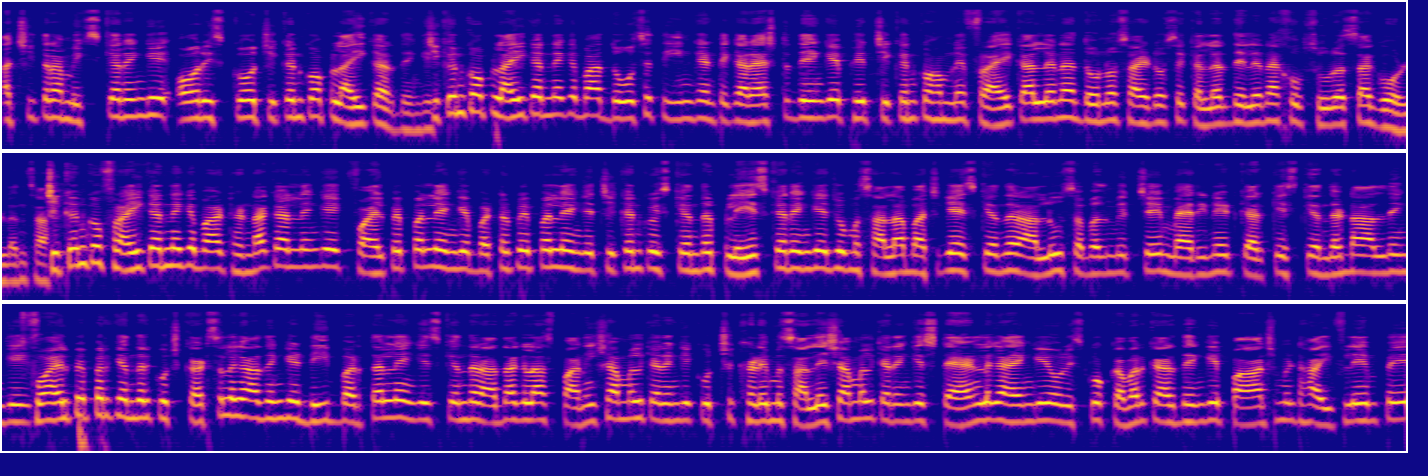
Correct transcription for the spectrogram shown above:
अच्छी तरह मिक्स करेंगे और इसको चिकन को अप्लाई कर देंगे। चिकन को अप्लाई करने के बाद दो से तीन घंटे का रेस्ट देंगे, फिर चिकन को हमने फ्राई कर लेना दोनों साइडों से कलर दे लेना खूबसूरत सा गोल्डन सा। चिकन को फ्राई करने के बाद ठंडा कर लेंगे, एक फॉइल पेपर लेंगे बटर पेपर लेंगे चिकन को इसके अंदर प्लेस करेंगे, जो मसाला बच गया, इसके अंदर आलू, सब्ज मिर्चे मैरिनेट करके इसके अंदर डाल देंगे। फॉइल पेपर के अंदर कुछ कट्स लगा देंगे डीप बर्तन लेंगे, इसके अंदर आधा गिलास पानी शामिल करेंगे, कुछ खड़े मसाले शामिल करेंगे स्टैंड लगाएँगे और इसको कवर कर देंगे पाँच मिनट हाई फ्लेम पे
